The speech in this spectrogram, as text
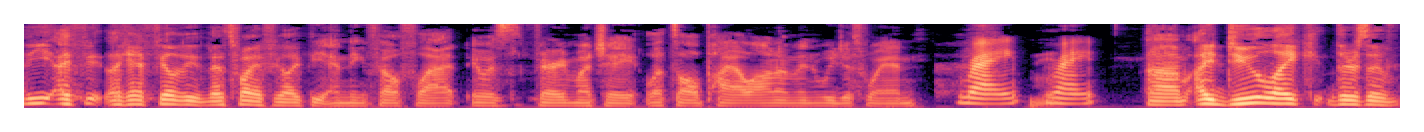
the I feel like I feel the, that's why I feel like the ending fell flat. It was very much a let's all pile on him and we just win. right Mm. right Um, I do like there's a,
